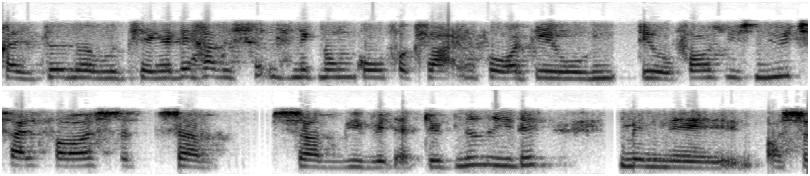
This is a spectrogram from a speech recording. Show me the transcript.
præsenteret noget, hvor vi tænker, det har vi simpelthen ikke nogen gode forklaringer på, og det er jo, det er jo forholdsvis nye tal for os, så, så, så vi vil da dykke ned i det. Men, øh, og så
